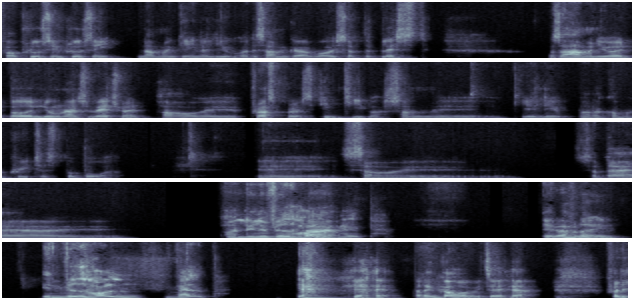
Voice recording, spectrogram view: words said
får plus en plus 1, når man gainer liv, og det samme gør Voice of the Blessed. Og så har man jo et, både Lunar's Veteran og øh, Prosperous Innkeeper, som øh, giver liv, når der kommer creatures på bordet. Øh, så, øh, så der er... Øh, og en lille vedholden der, valp. Det er hvad for noget? En, en vedholden valp. Ja, ja, og den kommer vi til her. Fordi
